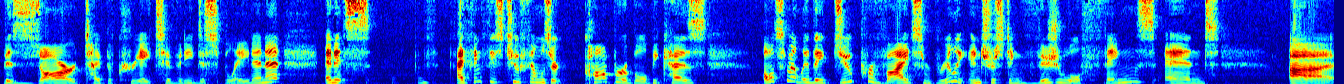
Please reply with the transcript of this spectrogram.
bizarre type of creativity displayed in it, and it's. I think these two films are comparable because ultimately they do provide some really interesting visual things and uh,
